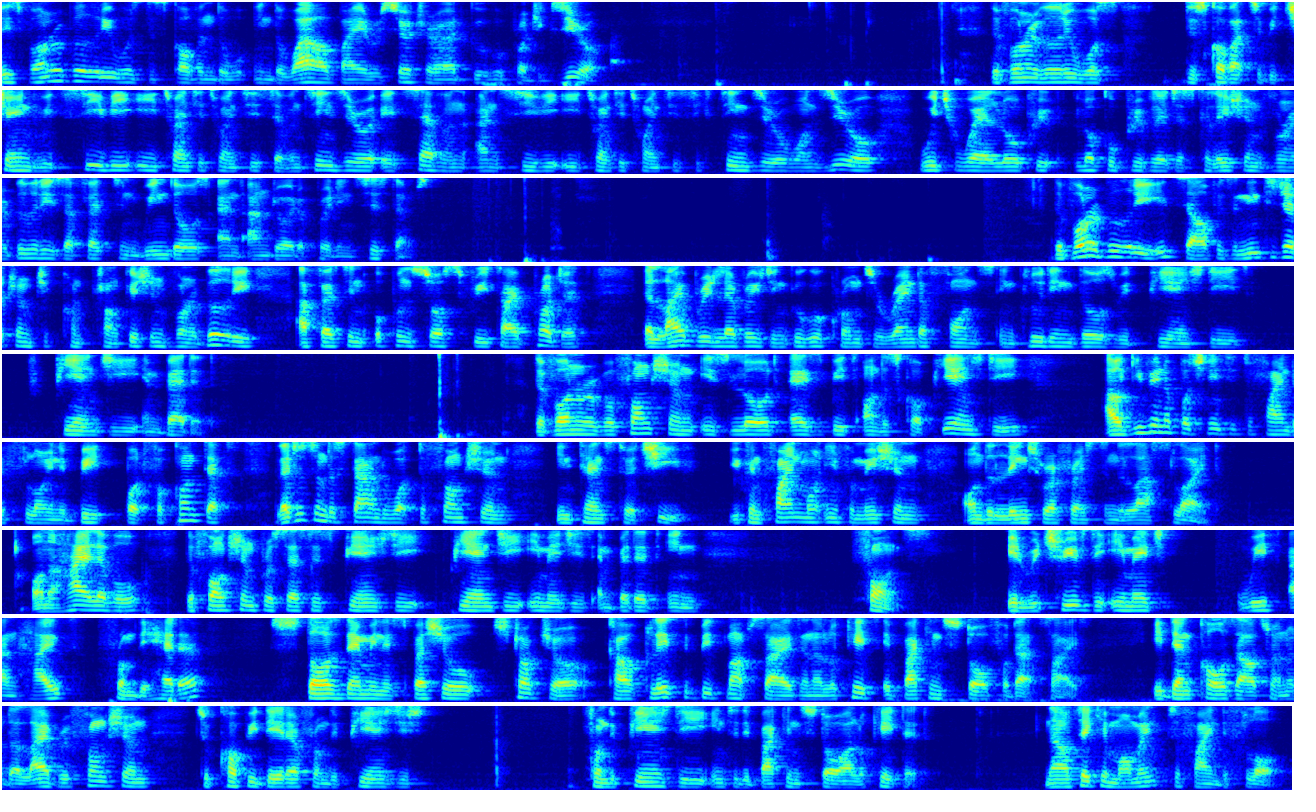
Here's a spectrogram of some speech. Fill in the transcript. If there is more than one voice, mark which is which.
Speaker 1: This vulnerability was discovered in the, in the wild by a researcher at Google Project Zero. The vulnerability was discovered to be chained with CVE 2020-17087 and CVE 2020-16010, which were low pre local privilege escalation vulnerabilities affecting Windows and Android operating systems. The vulnerability itself is an integer truncation vulnerability affecting open source FreeType project, a library leveraged in Google Chrome to render fonts, including those with PNGs, PNG embedded. The vulnerable function is load sbit underscore PNG. I'll give you an opportunity to find the flaw in a bit, but for context, let us understand what the function intends to achieve. You can find more information on the links referenced in the last slide. On a high level, the function processes PNG, PNG images embedded in fonts. It retrieves the image width and height from the header, stores them in a special structure, calculates the bitmap size, and allocates a backend store for that size. It then calls out to another library function to copy data from the PNG from the PhD into the backend store allocated. Now take a moment to find the flaw.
